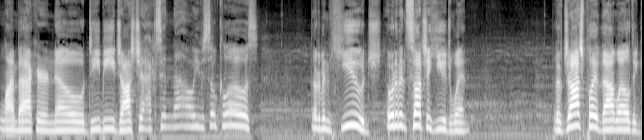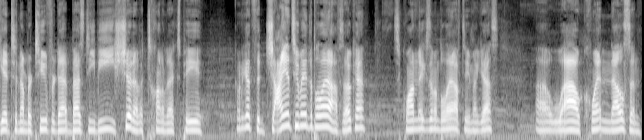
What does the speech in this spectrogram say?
Linebacker, no. DB, Josh Jackson, no. He was so close. That would have been huge. It would have been such a huge win. But if Josh played that well to get to number two for best DB, he should have a ton of XP. Going against the Giants who made the playoffs. Okay. Saquon makes them a playoff team, I guess. Uh, wow, Quenton Nelson.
